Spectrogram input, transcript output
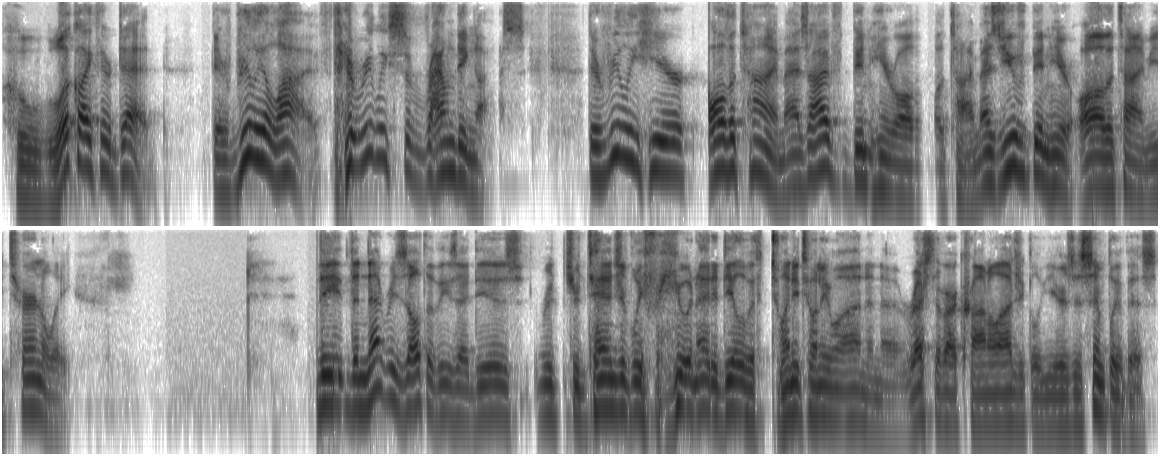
who look like they're dead, they're really alive. They're really surrounding us. They're really here all the time, as I've been here all the time, as you've been here all the time, eternally. The the net result of these ideas, Richard, tangibly for you and I to deal with 2021 and the rest of our chronological years is simply this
